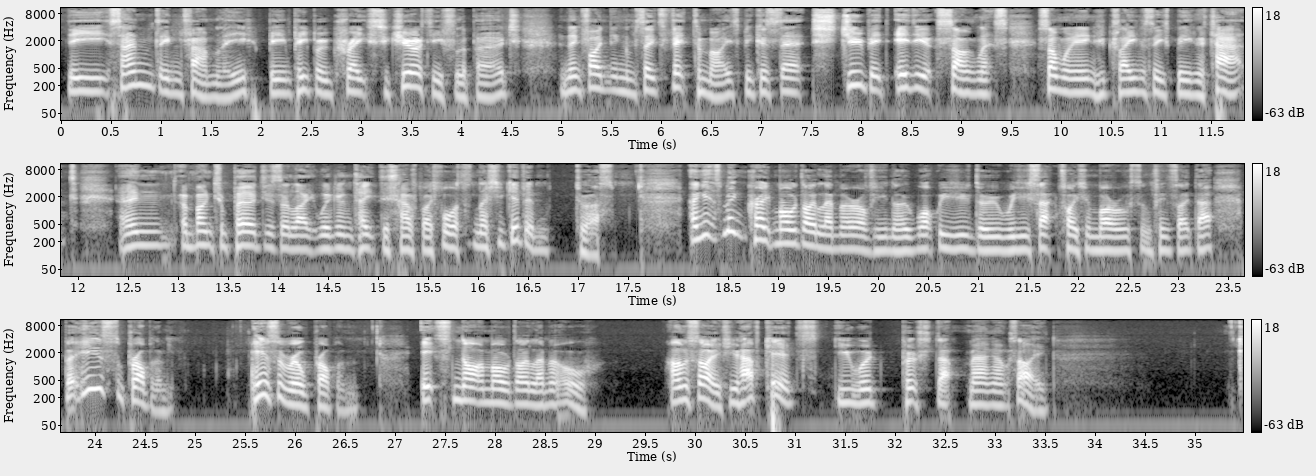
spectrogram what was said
the Sandin family being people who create security for the purge and then finding themselves victimized because their stupid idiot son lets someone in who claims he's being attacked and a bunch of purgers are like we're going to take this house by force unless you give him to us and it's meant create moral dilemma of you know what will you do? Will you sacrifice your morals and things like that? But here's the problem. Here's the real problem. It's not a moral dilemma at all. I'm sorry, if you have kids, you would push that man outside.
